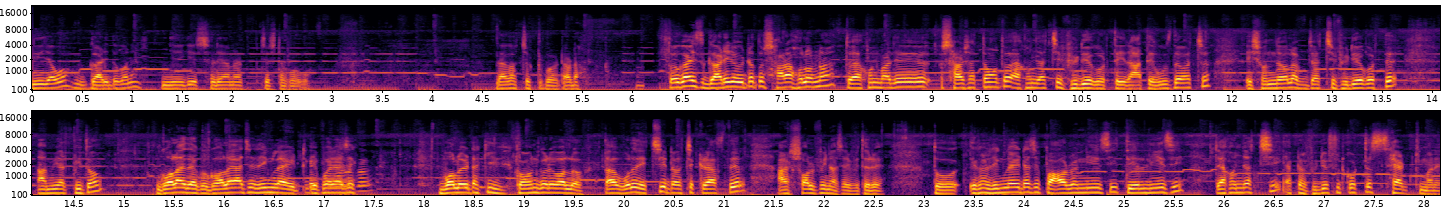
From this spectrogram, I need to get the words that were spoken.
নিয়ে যাব গাড়ি দোকানে নিয়ে গিয়ে সেরে আনার চেষ্টা করব। দেখা হচ্ছে একটু পরে টাটা। তো গাইস গাড়ির ওইটা তো সারা হলো না তো এখন বাজে সাড়ে সাতটা মতো এখন যাচ্ছি ভিডিও করতে এই রাতে বুঝতে পারছ? এই সন্ধ্যেবেলা যাচ্ছি ভিডিও করতে আমি আর প্রীতম। গলায় দেখো গলায় আছে রিং লাইট এরপরে আছে বলো এটা কি কমেন্ট করে বলো। তা বলে দিচ্ছি এটা হচ্ছে ক্র্যাশ তেল আর সলফিন আছে ভিতরে। তো এখানে রিং লাইট আছে পাওয়ার ব্যাংক নিয়েছি তেল নিয়েছি তো এখন যাচ্ছি একটা ভিডিও শ্যুট করতে স্যাড মানে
